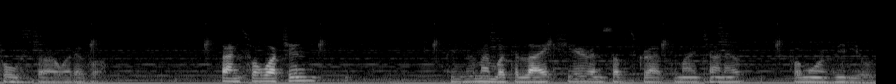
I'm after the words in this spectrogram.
toast or whatever. Thanks for watching. Please remember to like share and subscribe to my channel for more videos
